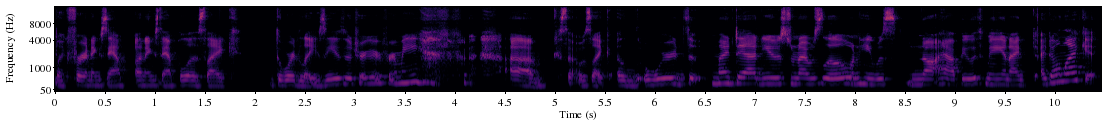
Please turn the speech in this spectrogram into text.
like for an example an example is like the word lazy is a trigger for me. Um because that was like a, a, word that my dad used when i was little when he was not happy with me and i, I don't like it.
